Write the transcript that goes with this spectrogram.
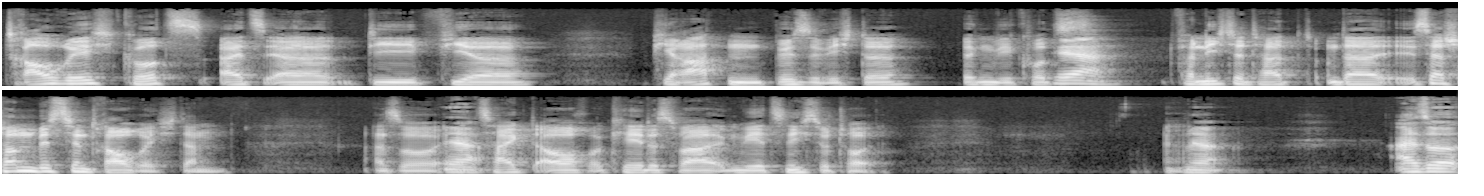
traurig, kurz, als er die vier Piraten-Bösewichte irgendwie kurz ja. vernichtet hat. Und da ist er schon ein bisschen traurig dann. Also ja. er zeigt auch, okay, das war irgendwie jetzt nicht so toll. Ja. Also,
